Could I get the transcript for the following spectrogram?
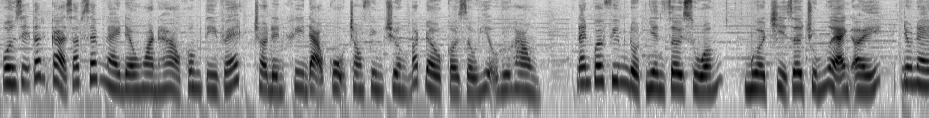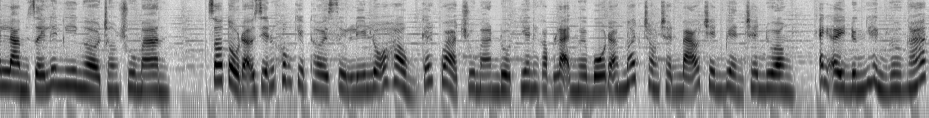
Vốn dĩ tất cả sắp xếp này đều hoàn hảo không tì vết cho đến khi đạo cụ trong phim trường bắt đầu có dấu hiệu hư hỏng. Đèn quay phim đột nhiên rơi xuống, mưa chỉ rơi trúng người anh ấy, điều này làm dấy lên nghi ngờ trong Truman. Do tổ đạo diễn không kịp thời xử lý lỗ hổng, kết quả Truman đột nhiên gặp lại người bố đã mất trong trận bão trên biển trên đường. Anh ấy đứng hình ngơ ngác,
